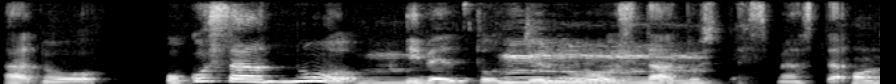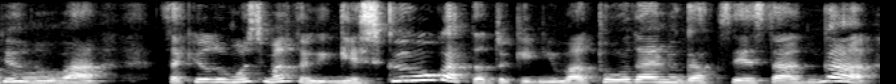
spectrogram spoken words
あの、お子さんのイベントっていうのをスタートしました。うんっていうのは、先ほど申しましたように、下宿が多かった時には、東大の学生さんが、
